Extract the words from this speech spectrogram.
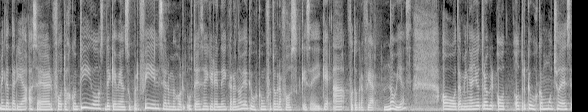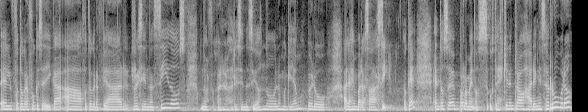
me encantaría hacer fotos contigo, de que vean su perfil, si a lo mejor ustedes se quieren dedicar a novia, que busquen un fotógrafo que se dedique a fotografiar novias. O también hay otro, otro que buscan mucho, es el fotógrafo que se dedica a fotografiar recién nacidos. No, los recién nacidos no los maquillamos, pero a las embarazadas sí. ¿Ok? Entonces, por lo menos, ustedes quieren trabajar en ese rubro,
